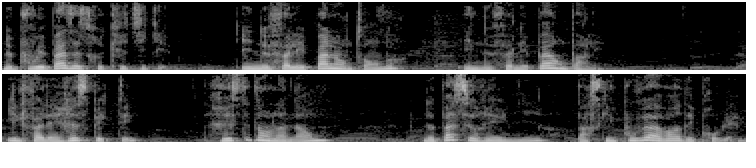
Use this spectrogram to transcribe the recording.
ne pouvait pas être critiqué. Il ne fallait pas l'entendre, il ne fallait pas en parler. Il fallait respecter, rester dans la norme, ne pas se réunir parce qu'il pouvait avoir des problèmes.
